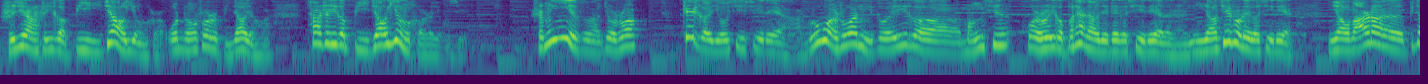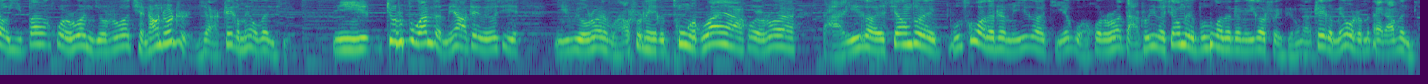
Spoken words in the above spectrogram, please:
实际上是一个比较硬核，我只能说是比较硬核，它是一个比较硬核的游戏。什么意思呢？就是说这个游戏系列啊，如果说你作为一个萌新，或者说一个不太了解这个系列的人，你要接触这个系列，你要玩的比较一般，或者说你就是说浅尝辄止一下，这个没有问题。你就是不管怎么样，这个游戏，你比如说我要说那个通过关呀，或者说。打一个相对不错的这么一个结果，或者说打出一个相对不错的这么一个水平呢，这个没有什么太大问题。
